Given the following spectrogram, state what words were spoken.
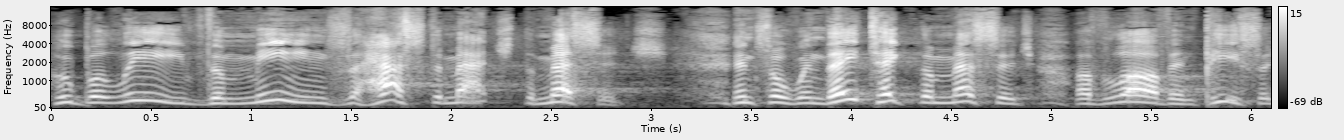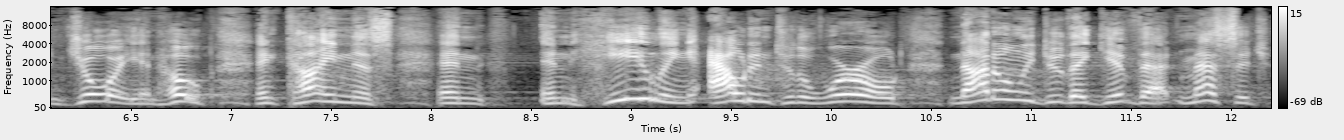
who believe the means has to match the message. And so when they take the message of love and peace and joy and hope and kindness and, and healing out into the world, not only do they give that message,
